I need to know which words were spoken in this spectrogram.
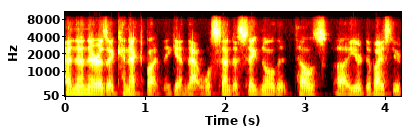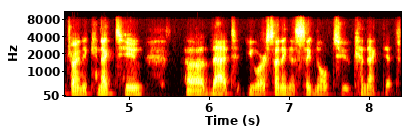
And then there is a connect button. Again, that will send a signal that tells uh, your device that you're trying to connect to uh, that you are sending a signal to connect it.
